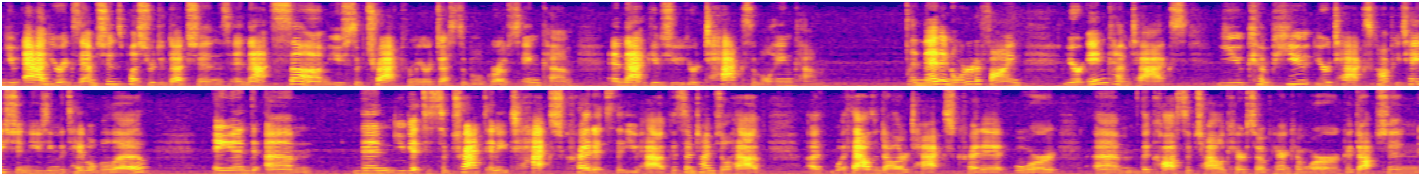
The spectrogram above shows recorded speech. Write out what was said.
You add your exemptions plus your deductions, and that sum you subtract from your adjustable gross income, and that gives you your taxable income. And then, in order to find your income tax, you compute your tax computation using the table below, and um, then you get to subtract any tax credits that you have because sometimes you'll have a thousand dollar tax credit or um, the cost of child care so a parent can work, adoption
